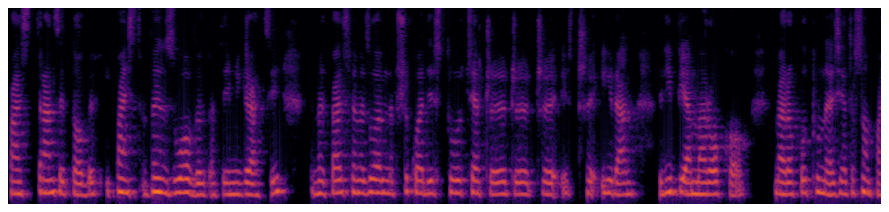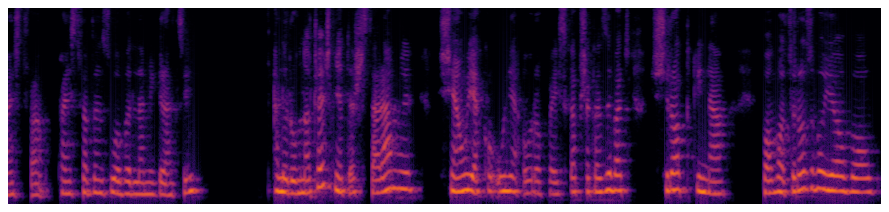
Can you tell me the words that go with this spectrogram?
państw tranzytowych i państw węzłowych dla tej migracji. Państwem węzłowym na przykład jest Turcja czy, czy, czy, czy Iran, Libia, Maroko, Maroko, Tunezja, to są państwa, państwa węzłowe dla migracji ale równocześnie też staramy się jako Unia Europejska przekazywać środki na pomoc rozwojową,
